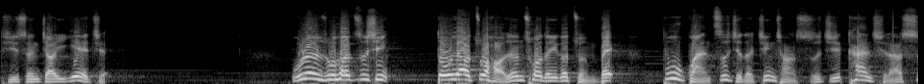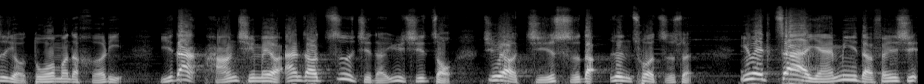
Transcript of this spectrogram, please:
提升交易业绩。无论如何自信，都要做好认错的一个准备。不管自己的进场时机看起来是有多么的合理，一旦行情没有按照自己的预期走，就要及时的认错止损。因为再严密的分析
